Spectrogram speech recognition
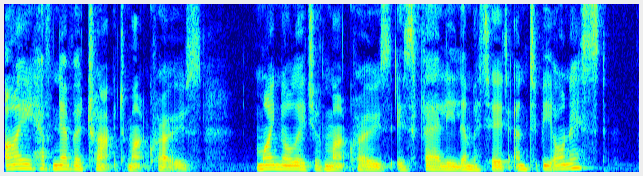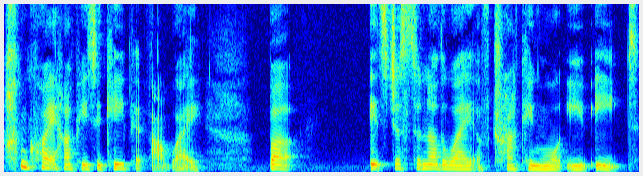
I have never tracked macros. My knowledge of macros is fairly limited, and to be honest, I'm quite happy to keep it that way. But it's just another way of tracking what you eat.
